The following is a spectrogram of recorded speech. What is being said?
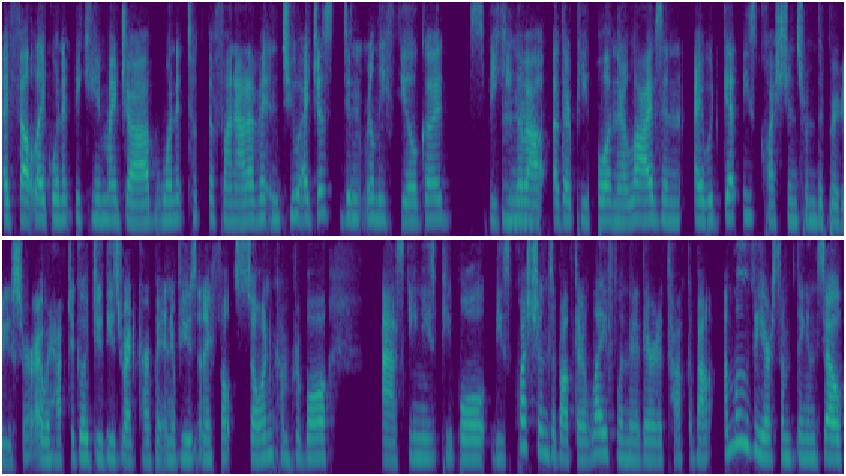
I felt like when it became my job, when it took the fun out of it, and two, I just didn't really feel good speaking mm-hmm. about other people and their lives. And I would get these questions from the producer. I would have to go do these red carpet interviews, and I felt so uncomfortable asking these people these questions about their life when they're there to talk about a movie or something. And so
